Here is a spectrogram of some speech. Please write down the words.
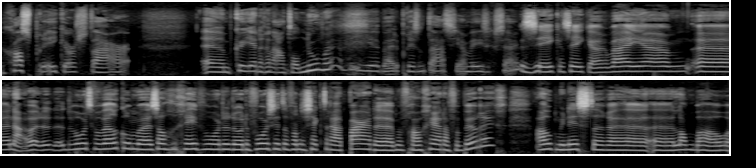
gastsprekers daar. Um, kun je er een aantal noemen die uh, bij de presentatie aanwezig zijn? Zeker, zeker. Wij, uh, nou, het woord van welkom uh, zal gegeven worden door de voorzitter van de sectoraat paarden, mevrouw Gerda Verburg. Oud-minister Landbouw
